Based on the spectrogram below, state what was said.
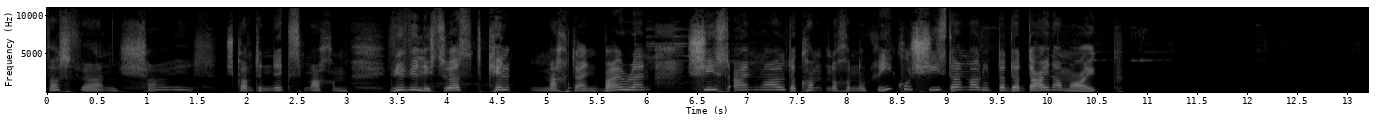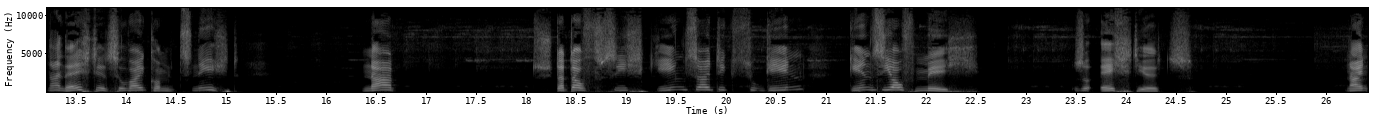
Was für ein Scheiß. Ich konnte nichts machen. Wie will ich? Zuerst kill, macht ein Byron, schießt einmal, da kommt noch ein Rico, schießt einmal und dann der Dynamike. Nein, echt jetzt, so weit kommt es nicht. Na, statt auf sich gegenseitig zu gehen, gehen sie auf mich. So echt jetzt. Nein,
